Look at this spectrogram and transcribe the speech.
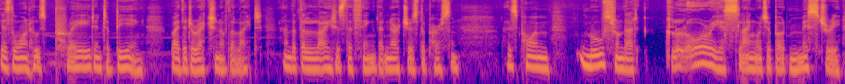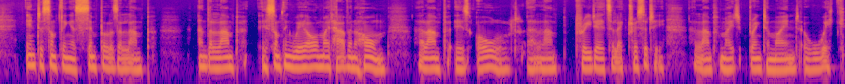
is the one who's prayed into being by the direction of the light, and that the light is the thing that nurtures the person. This poem moves from that glorious language about mystery into something as simple as a lamp and the lamp is something we all might have in a home. A lamp is old. A lamp predates electricity. A lamp might bring to mind a wick,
